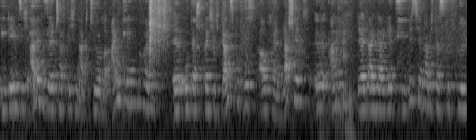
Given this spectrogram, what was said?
in dem sich alle gesellschaftlichen Akteure einbringen können. Äh, und da spreche ich ganz bewusst auch Herrn Laschet an, der da ja jetzt ein bisschen, habe ich das Gefühl,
